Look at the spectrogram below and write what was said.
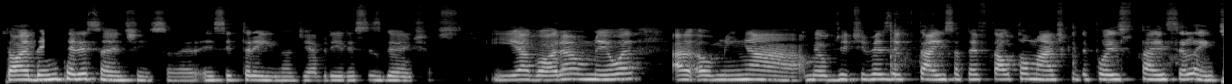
Então é bem interessante isso, né? esse treino de abrir esses ganchos. E agora o meu é a, a, minha, o meu objetivo é executar isso até ficar automático e depois ficar excelente.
